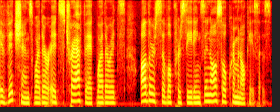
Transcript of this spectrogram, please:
evictions, whether it's traffic, whether it's other civil proceedings, and also criminal cases.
